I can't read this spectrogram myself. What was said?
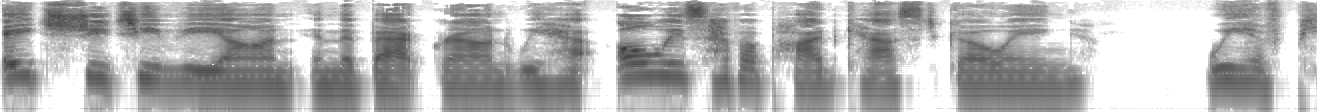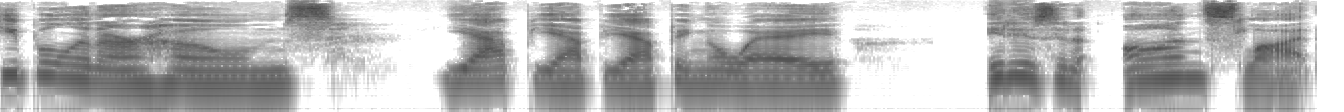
HGTV on in the background. We ha- always have a podcast going. We have people in our homes yap, yap, yapping away. It is an onslaught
